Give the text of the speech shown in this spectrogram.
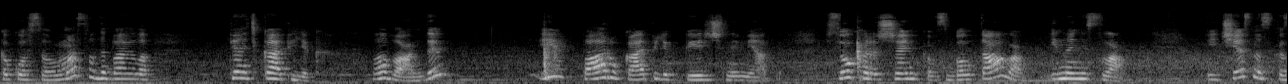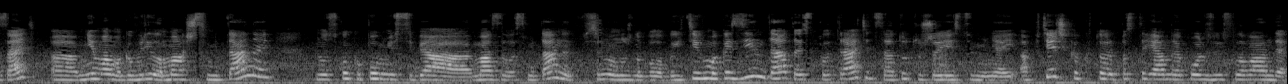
кокосового масла добавила 5 капелек лаванды и пару капелек перечной мяты. Все хорошенько взболтала и нанесла. И честно сказать, э, мне мама говорила, маш сметаной, но сколько помню себя мазала сметаной, все равно нужно было бы идти в магазин, да, то есть потратиться, а тут уже есть у меня и аптечка, которой постоянно я пользуюсь лавандой,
